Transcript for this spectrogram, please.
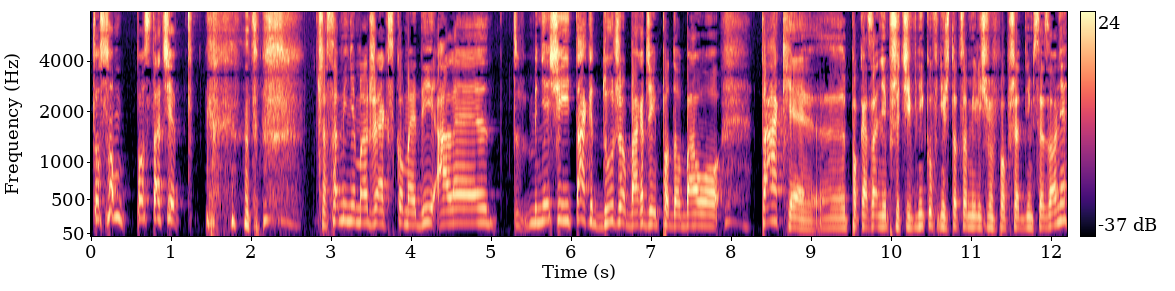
to są postacie czasami niemalże jak z komedii, ale mnie się i tak dużo bardziej podobało takie e, pokazanie przeciwników niż to, co mieliśmy w poprzednim sezonie,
